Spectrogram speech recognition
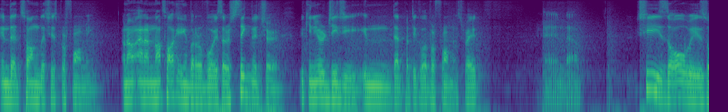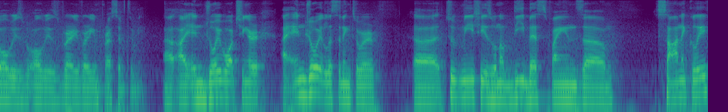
in that song that she's performing, and, I, and I'm not talking about her voice, her signature. You can hear Gigi in that particular performance, right? And uh, she's always, always, always very, very impressive to me. Uh, I enjoy watching her. I enjoy listening to her. Uh, to me, she is one of the best finds um, sonically.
